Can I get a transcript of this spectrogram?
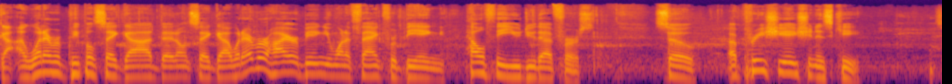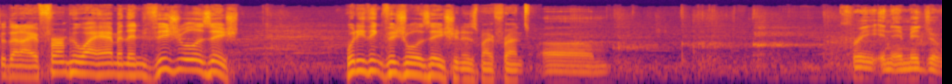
God, whatever people say God, they don't say God. Whatever higher being you want to thank for being healthy, you do that first. So appreciation is key. So then I affirm who I am, and then visualization. What do you think visualization is, my friend? Um, create an image of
